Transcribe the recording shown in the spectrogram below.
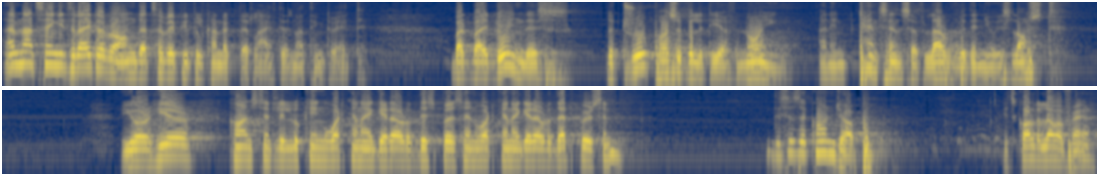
I'm not saying it's right or wrong, that's the way people conduct their life, there's nothing to it. But by doing this, the true possibility of knowing an intense sense of love within you is lost. You're here constantly looking, what can I get out of this person, what can I get out of that person? This is a con job. It's called a love affair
